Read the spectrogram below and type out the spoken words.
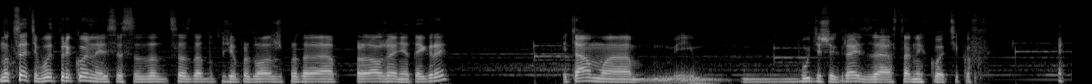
Ну, кстати, будет прикольно, если создадут еще продолж... продолжение этой игры. И там э, будешь играть за остальных котиков.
